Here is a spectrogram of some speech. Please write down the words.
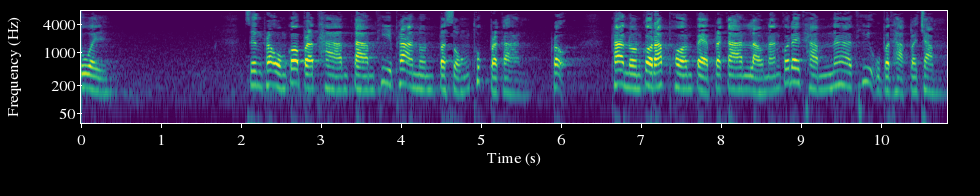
ด้วย ซึ่งพระองค์ก็ประทานตามที่พระอนนท์ประสงค์ทุกประการพระพระอนนท์ก็รับพรแปดประการเหล่านั้นก็ได้ทำหน้าที่อุปถากประจำ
